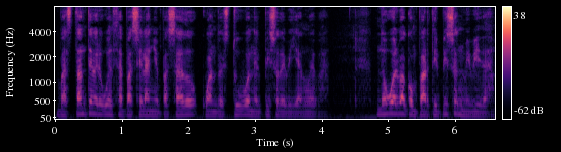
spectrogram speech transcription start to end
Bastante vergüenza pasé el año pasado cuando estuvo en el piso de Villanueva. No vuelvo a compartir piso en mi vida.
